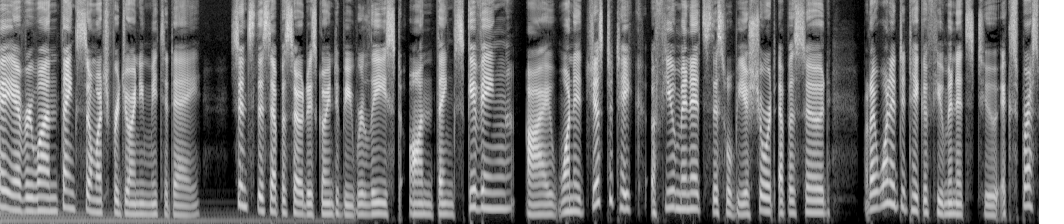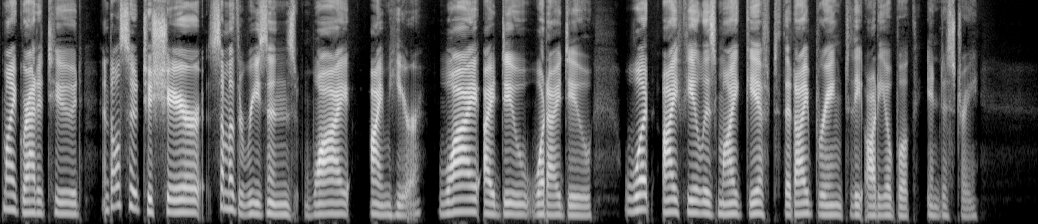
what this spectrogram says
Hey everyone, thanks so much for joining me today. Since this episode is going to be released on Thanksgiving, I wanted just to take a few minutes. This will be a short episode, but I wanted to take a few minutes to express my gratitude and also to share some of the reasons why I'm here why I do what I do, what I feel is my gift that I bring to the audiobook industry.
